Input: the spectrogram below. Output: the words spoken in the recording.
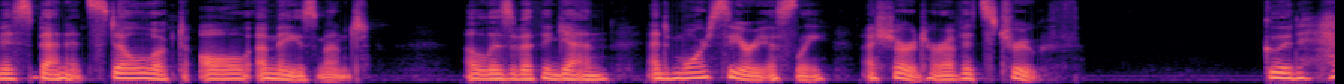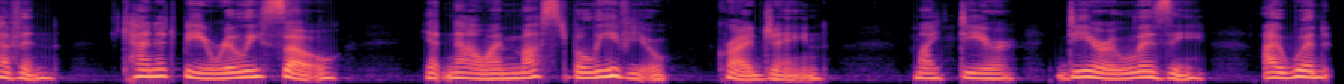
Miss Bennet still looked all amazement. Elizabeth again, and more seriously, assured her of its truth. Good heaven! Can it be really so? Yet now I must believe you, cried Jane. My dear, dear Lizzie, I would,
